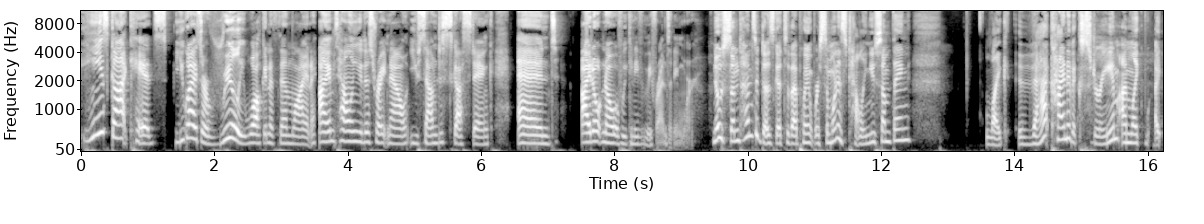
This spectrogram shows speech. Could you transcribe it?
He's got kids. You guys are really walking a thin line. I am telling you this right now. You sound disgusting. And I don't know if we can even be friends anymore. no. Sometimes it does get to that point where someone is telling you something like that kind of extreme. I'm like, I,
